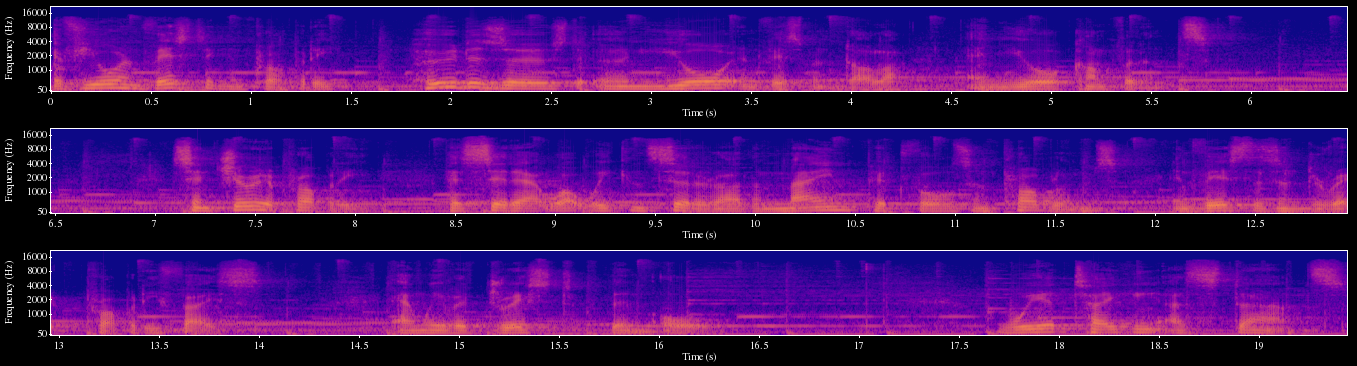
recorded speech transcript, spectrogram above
if you're investing in property, who deserves to earn your investment dollar and your confidence? Centuria Property has set out what we consider are the main pitfalls and problems investors in direct property face, and we've addressed them all. We're taking a stance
